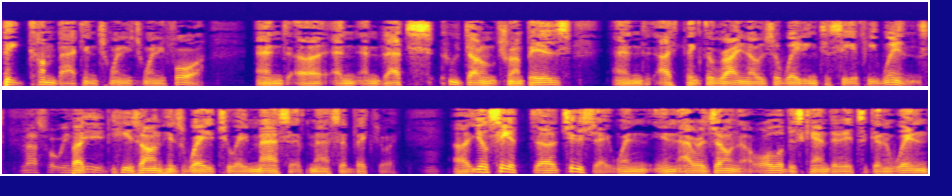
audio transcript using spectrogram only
big comeback in 2024. And, uh, and, and that's who Donald Trump is. And I think the RINOs are waiting to see if he wins And that's what we but need. he's on his way to a massive, massive victory. Uh, you'll see it uh, Tuesday when in Arizona all of his candidates are going to win,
